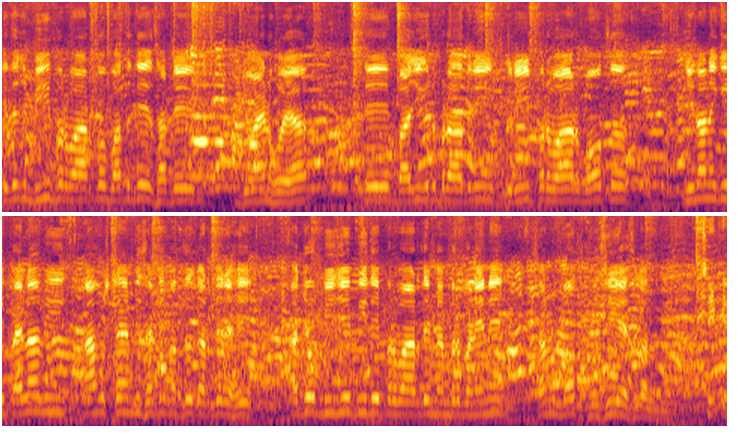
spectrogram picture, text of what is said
ਇਹਦੇ 'ਚ 20 ਪਰਿਵਾਰ ਤੋਂ ਵੱਧ ਕੇ ਸਾਡੇ ਜੁਆਇਨ ਹੋਇਆ। ਤੇ ਬਾਜੀਗਰ ਬਰਾਦਰੀ ਗਰੀਬ ਪਰਿਵਾਰ ਬਹੁਤ, ਜਿਨ੍ਹਾਂ ਨੇ ਕਿ ਪਹਿਲਾਂ ਵੀ ਕਾਂਗਰਸ ਟਾਈਮ ਵੀ ਸਾਡੀ ਮਦਦ ਕਰਦੇ ਰਹੇ, ਅੱਜ ਉਹ ਬੀਜੇਪੀ ਦੇ ਪਰਿਵਾਰ ਦੇ ਮੈਂਬਰ ਬਣੇ ਨੇ। ਸਾਨੂੰ ਬਹੁਤ ਖੁਸ਼ੀ ਹੈ ਇਸ ਗੱਲ ਦੀ। ਠੀਕ ਹੈ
